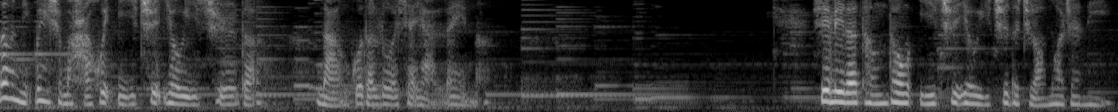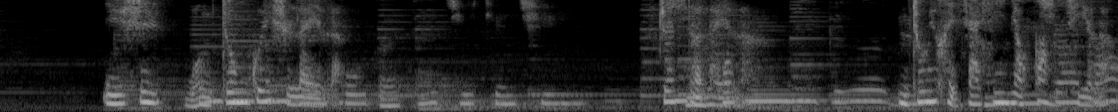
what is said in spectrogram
那么你为什么还会一次又一次的难过的落下眼泪呢？心里的疼痛一次又一次的折磨着你，于是你终归是累了，真的累了。你终于狠下心要放弃了。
